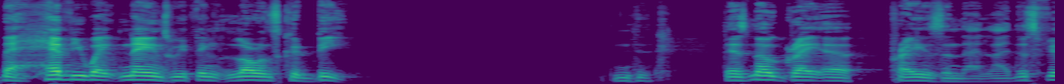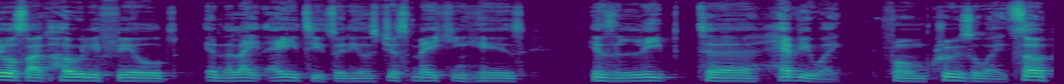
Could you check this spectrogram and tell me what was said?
the heavyweight names we think Lawrence could be. there's no greater praise than that. Like this feels like Holyfield in the late '80s when he was just making his his leap to heavyweight from cruiserweight. So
